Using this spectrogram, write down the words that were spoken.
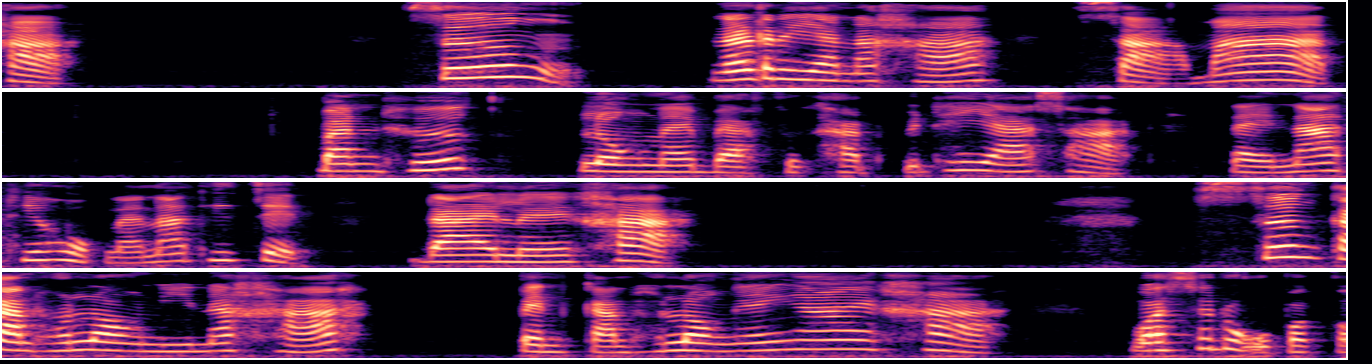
ค่ะ ซึ่งนักเรียนนะคะสามารถ บันทึกลงในแบบฝึกหัดวิทยาศาสตร์ ในหน้าที่ 6 และหน้าที่ 7 ได้เลยค่ะ ซึ่งการทดลองนี้นะคะ เป็นการทดลองง่าย ๆ ค่ะ วัสดุอุปก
